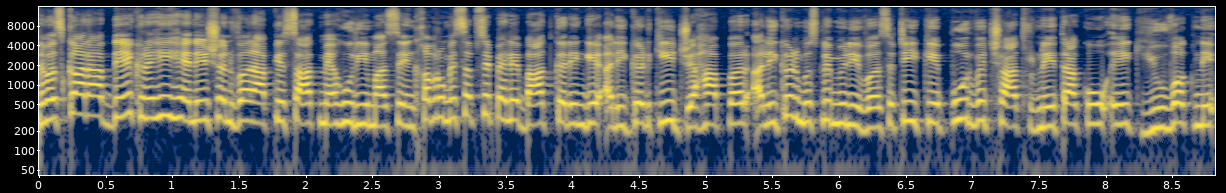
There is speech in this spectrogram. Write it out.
नमस्कार, आप देख रहे हैं नेशन वन। आपके साथ मैं हूँ रीमा सिंह। खबरों में सबसे पहले बात करेंगे अलीगढ़ की, जहाँ पर अलीगढ़ मुस्लिम यूनिवर्सिटी के पूर्व छात्र नेता को एक युवक ने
